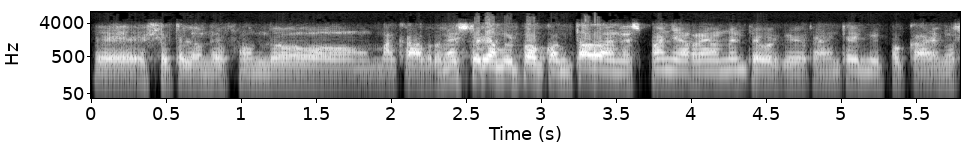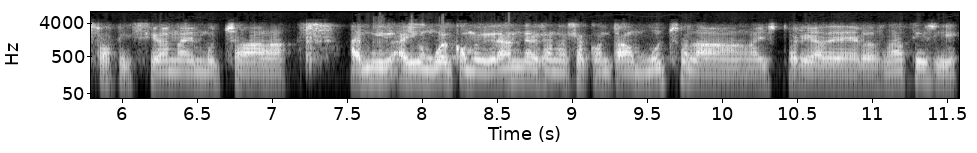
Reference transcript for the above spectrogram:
eh, ese telón de fondo macabro. Una historia muy poco contada en España realmente, porque realmente hay muy poca, en nuestra ficción hay mucha, hay, un hueco muy grande, o sea, no se ha contado mucho la, la historia de los nazis y, y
